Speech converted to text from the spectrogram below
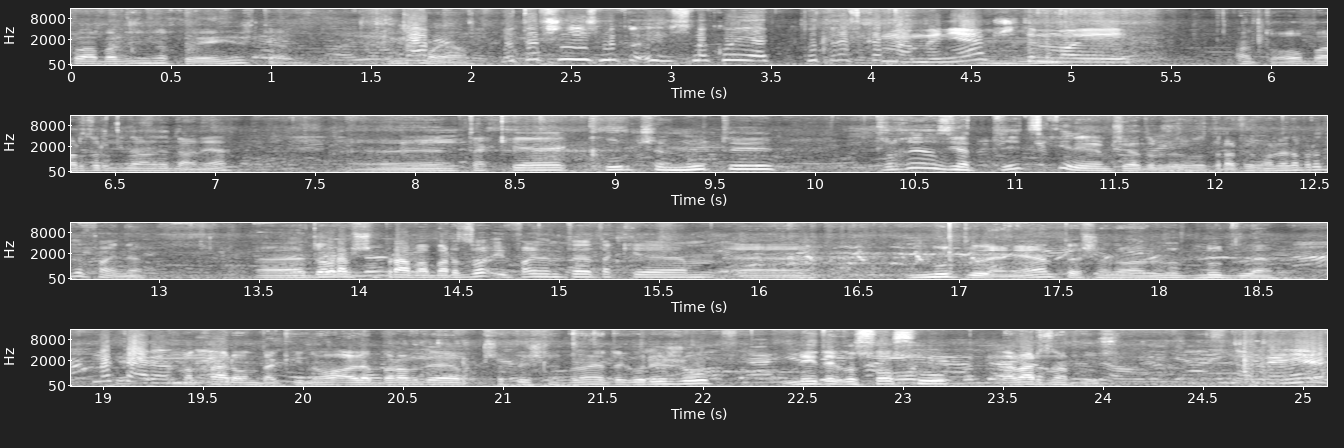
chyba bardziej smakuje niż ten, niż moja. Bo to przynajmniej smaku- smakuje jak potrawka mamy, nie? Przy tym mojej. A to bardzo oryginalne danie. E, takie kurcze nuty, trochę azjatyckie, nie wiem czy ja dobrze to trafię, ale naprawdę fajne. E, dobra przyprawa bardzo i fajne te takie e, nudle, nie? Też no, nud- nudle. Makaron. nie? Makaron taki, no, ale naprawdę przepyszny, pełny tego ryżu, mniej tego sosu, na bardzo na plus. Dobra, nie?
